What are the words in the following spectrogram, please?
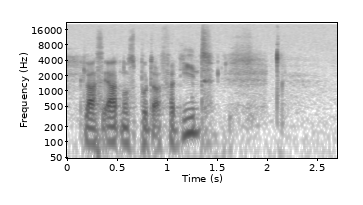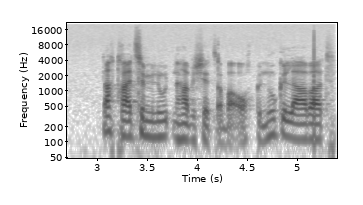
Glas Erdnussbutter verdient. Nach 13 Minuten habe ich jetzt aber auch genug gelabert.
